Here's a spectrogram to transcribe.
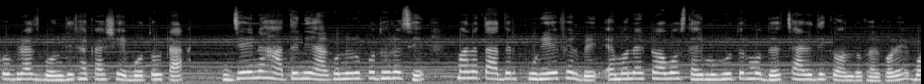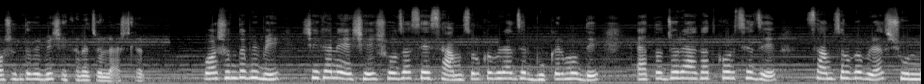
কবিরাজ বন্দি থাকা সেই বোতলটা যেই না হাতে নিয়ে আগুনের উপর ধরেছে মানে তাদের পুড়িয়ে ফেলবে এমন একটা অবস্থায় মুহূর্তের মধ্যে চারিদিকে অন্ধকার করে বসন্ত বিবি সেখানে চলে আসলেন। বসন্ত বিবি সেখানে এসে সোজা সেই শামসুল কবিরাজের বুকের মধ্যে এত জোরে আঘাত করছে যে শামসুল কবিরাজ শূন্য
